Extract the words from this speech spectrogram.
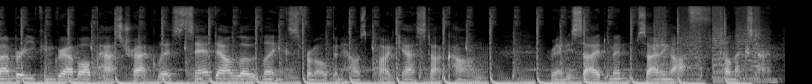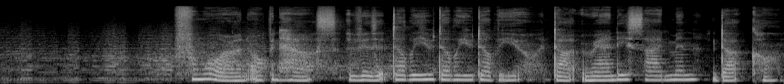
Remember you can grab all past track lists and download links from openhousepodcast.com. Randy Seidman signing off. Till next time. For more on Open House, visit www.randyseidman.com.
